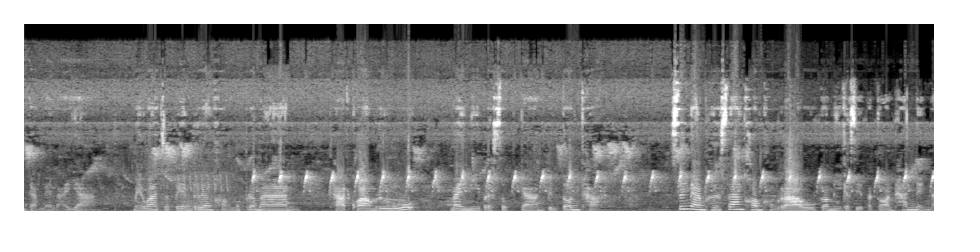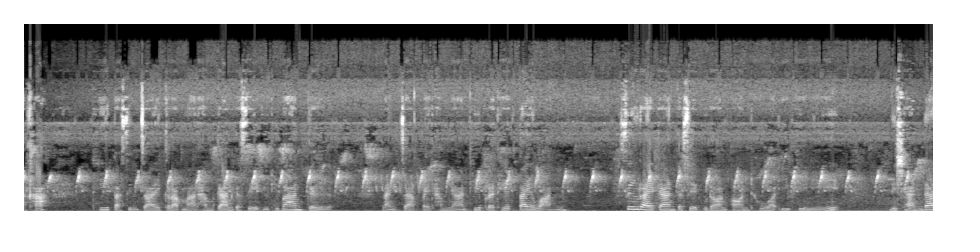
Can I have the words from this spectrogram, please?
ำกัดหลาย ๆ อย่าง ไม่ว่าจะเป็นเรื่องของงบประมาณ ขาดความรู้ ไม่มีประสบการณ์เป็นต้นค่ะ ซึ่งในอำเภอสร้างคอมของเราก็มีเกษตรกรท่านหนึ่งนะคะ ที่ตัดสินใจกลับมาทำการเกษตรอยู่ที่บ้านเกิด หลังจากไปทำงานที่ประเทศไต้หวัน ซึ่งรายการเกษตรอุดรออนทัวร์ EP นี้ ดิฉันได้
